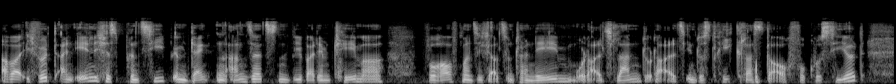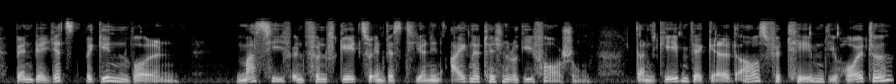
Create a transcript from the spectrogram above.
Aber ich würde ein ähnliches Prinzip im Denken ansetzen wie bei dem Thema, worauf man sich als Unternehmen oder als Land oder als Industriecluster auch fokussiert. Wenn wir jetzt beginnen wollen, massiv in 5G zu investieren, in eigene Technologieforschung, dann geben wir Geld aus für Themen, die heute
